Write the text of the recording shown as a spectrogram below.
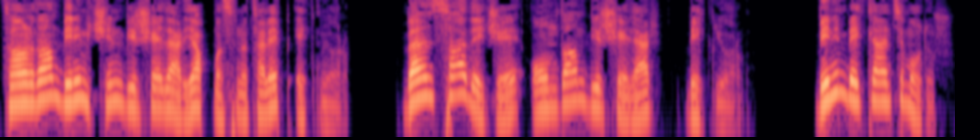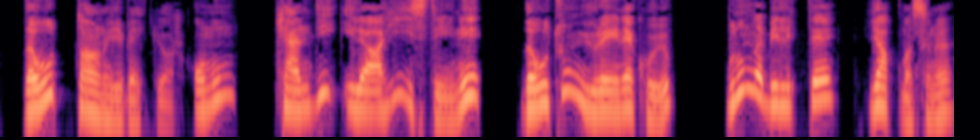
Tanrı'dan benim için bir şeyler yapmasını talep etmiyorum. Ben sadece ondan bir şeyler bekliyorum. Benim beklentim odur. Davut Tanrı'yı bekliyor. Onun kendi ilahi isteğini Davut'un yüreğine koyup bununla birlikte yapmasını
